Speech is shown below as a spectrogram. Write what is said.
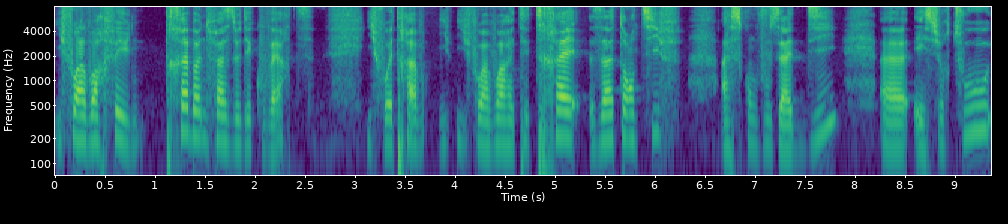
il faut avoir fait une très bonne phase de découverte. Il faut être, il faut avoir été très attentif à ce qu'on vous a dit euh, et surtout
